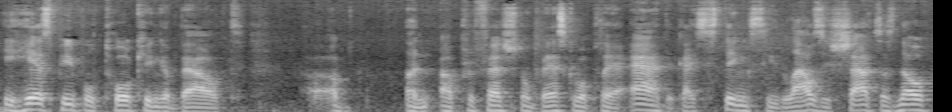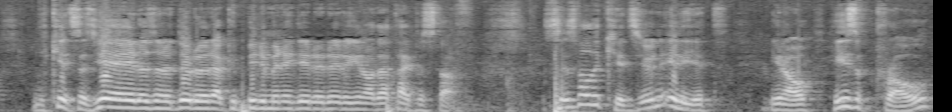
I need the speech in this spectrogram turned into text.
He hears people talking about an, a professional basketball player. Ah, the guy stinks. He lousy shots. Says no. And the kid says, "Yeah, he doesn't do it. I could beat him in it. You know that type of stuff." Says, "No, the kids, you're an idiot. You know, he's a pro.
